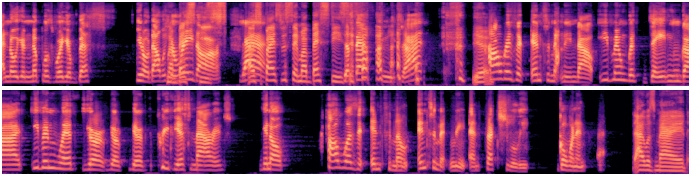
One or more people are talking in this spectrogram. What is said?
I know your nipples were your best, you know, that was my your radar. besties. I Yeah. spice to say my besties. The besties, right? yeah. How is it intimately now? Even with dating guys, even with your your your previous marriage, you know, how was it intimate, intimately and sexually going into that? I was married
